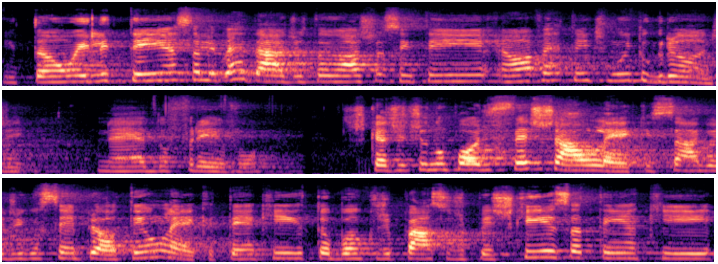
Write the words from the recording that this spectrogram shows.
Então ele tem essa liberdade. Então eu acho assim, tem, é uma vertente muito grande né, do frevo. Acho que a gente não pode fechar o leque, sabe? Eu digo sempre, ó, tem um leque, tem aqui teu banco de passo de pesquisa, tem aqui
